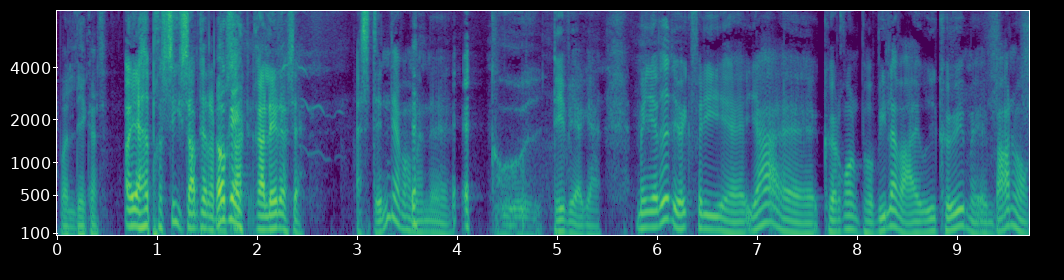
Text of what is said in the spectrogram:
hvor lækkert. Og jeg havde præcis sagt det, der blev Okay. sagt raclette. Og sagde, altså den der, hvor man... Øh, Gud, det vil jeg gerne. Men jeg ved det jo ikke, fordi øh, jeg øh, kørte rundt på Villavej ude i Køge med en barnevogn.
